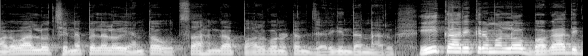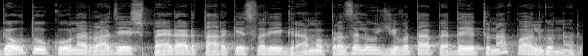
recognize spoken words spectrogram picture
మగవాళ్ళు చిన్నపిల్లలు ఎంతో ఉత్సాహంగా పాల్గొనటం జరిగిందన్నారు. ఈ కార్యక్రమంలో బగాది గౌతు కోన రాజేష్ పేడాడ తారకేశ్వరి గ్రామ ప్రజలు యువత పెద్ద ఎత్తున పాల్గొన్నారు.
